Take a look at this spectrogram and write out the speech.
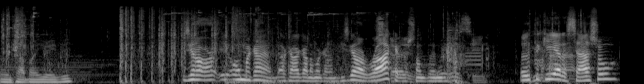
On top of UAV. He's got a. Oh my god. Okay, I got him. I got him. He's got a rocket or something. Where is he? Look, think he had a satchel.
